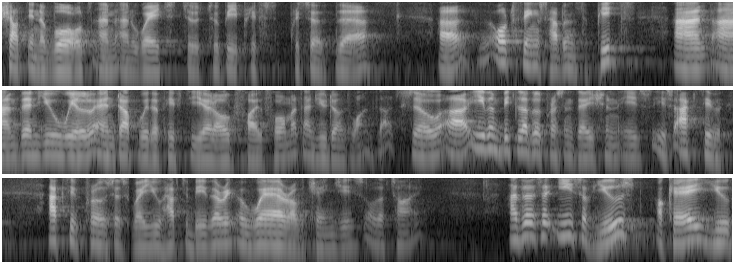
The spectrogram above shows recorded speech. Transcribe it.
shut in a vault and, and wait to, to be pre preserved there. Uh, odd things happen to PITs, and, and then you will end up with a 50-year-old file format, and you don't want that. So uh, even bit-level presentation is, is active, active process where you have to be very aware of changes all the time. And there's the ease of use. Okay, you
